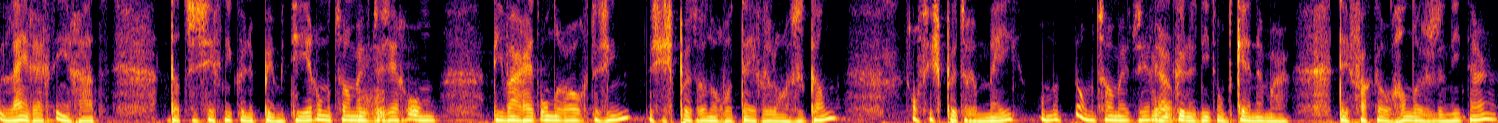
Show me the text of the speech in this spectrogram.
lijnrecht ingaat dat ze zich niet kunnen permitteren, om het zo maar even te zeggen, om die waarheid onder ogen te zien. Dus die sputteren nog wat tegen zolang het kan. Of die sputteren mee, om het, om het zo maar even te zeggen. Ja. Die kunnen het niet ontkennen, maar de facto handelen ze er niet naar. Naar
